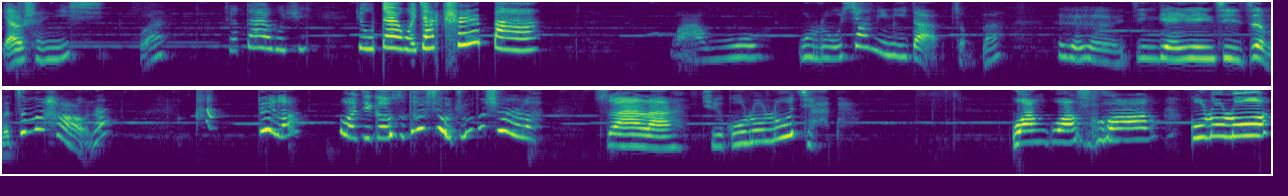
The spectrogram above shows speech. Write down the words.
要是你喜欢。就带回去，就带回家吃吧。哇呜，咕噜笑眯眯的走了。呵呵呵，今天运气怎么这么好呢？啊，对了，忘记告诉他小猪的事了。算了，去咕噜噜家吧。咣咣咣，咕噜噜，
